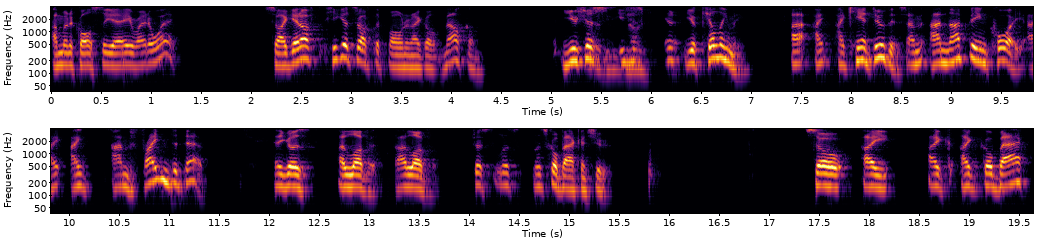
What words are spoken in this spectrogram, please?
I'm going to call CAA right away. So I get off, he gets off the phone and I go, Malcolm, you just, you just, you're killing me. I, I, can't do this. I'm, I'm not being coy. I, I, I'm frightened to death. And he goes, I love it. I love it. Just let's, let's go back and shoot. So I, I, I go back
